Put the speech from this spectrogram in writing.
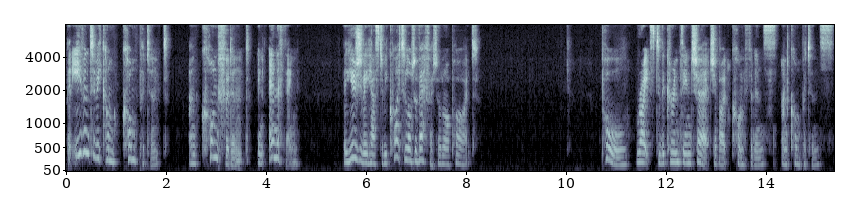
But even to become competent and confident in anything, there usually has to be quite a lot of effort on our part. Paul writes to the Corinthian church about confidence and competence.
